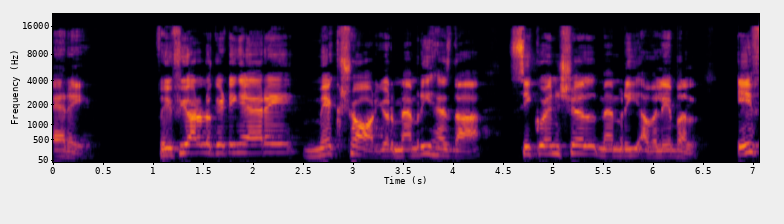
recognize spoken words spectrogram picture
array. So if you are allocating an array, make sure your memory has the sequential memory available. If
